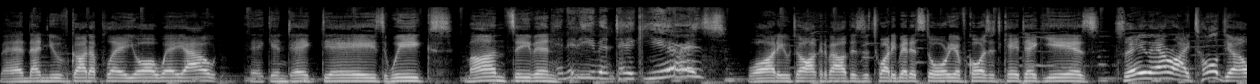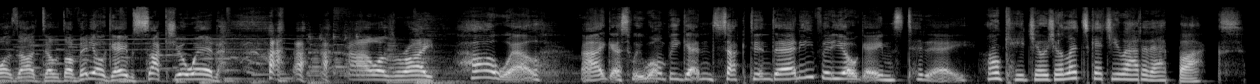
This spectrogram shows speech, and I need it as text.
and then you've got to play your way out. It can take days, weeks, months even. Can it even take years? What are you talking about? This is a 20 minute story. Of course, it can't take years. See there? I told you uh, the, the video game sucks you in. I was right. Oh well, I guess we won't be getting sucked into any video games today. Okay, Jojo, let's get you out of that box.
